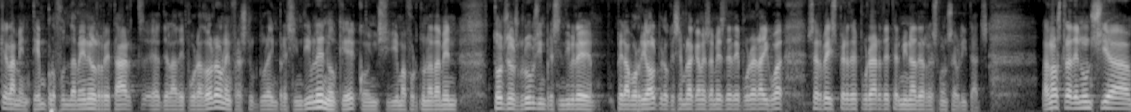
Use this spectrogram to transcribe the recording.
que lamentem profundament el retard eh, de la depuradora, una infraestructura imprescindible en el que coincidim afortunadament tots els grups, imprescindible per a Borriol, però que sembla que a més a més de depurar aigua serveix per depurar determinades responsabilitats. La nostra denúncia,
